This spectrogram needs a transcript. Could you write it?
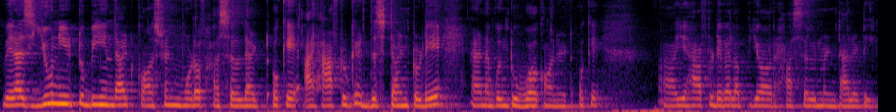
Whereas you need to be in that constant mode of hustle that okay i have to get this done today and i'm going to work on it okay? Uh, you have to develop your hustle mentality.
